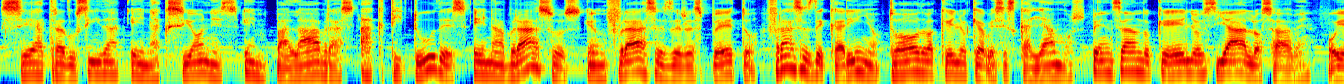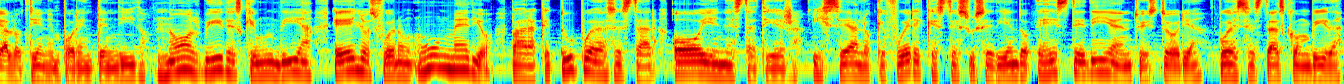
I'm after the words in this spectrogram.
sea traducida en acciones, en palabras, actitudes, en abrazos, en frases de respeto, frases de cariño, todo aquello que a veces callamos, pensando que ellos ya lo saben o ya lo tienen por entendido. No olvides que un día ellos fueron un medio para que tú puedas estar hoy en esta tierra y sea lo que fuere que esté sucediendo este día en tu historia, pues estás con vida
